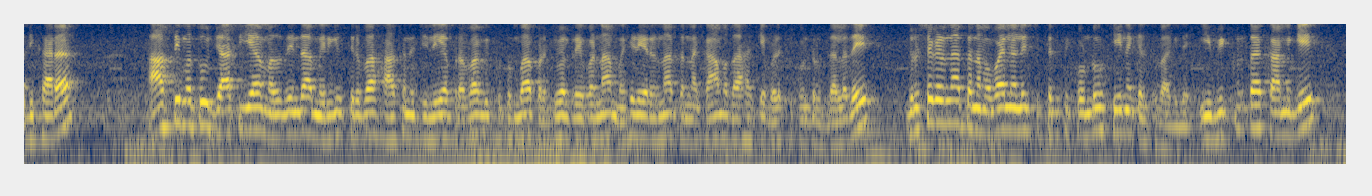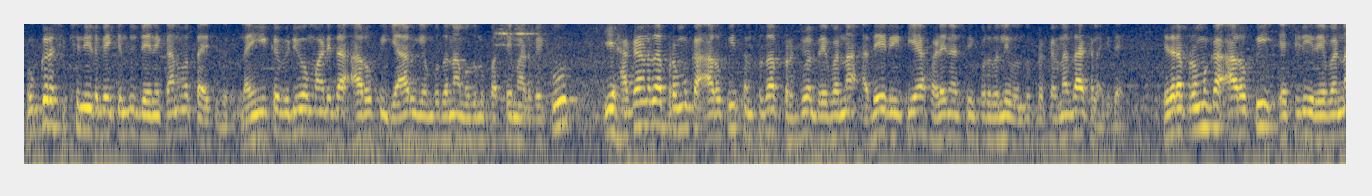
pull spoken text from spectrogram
ಅಧಿಕಾರ ಆಸ್ತಿ ಮತ್ತು ಜಾತಿಯ ಮತದಿಂದ ಮೆರೆಯುತ್ತಿರುವ ಹಾಸನ ಜಿಲ್ಲೆಯ ಪ್ರಭಾವಿ ಕುಟುಂಬ ಪ್ರಜ್ವಲ್ ರೇವಣ್ಣ ಮಹಿಳೆಯರನ್ನ ತನ್ನ ಕಾಮದಾಹಕ್ಕೆ ಬಳಸಿಕೊಂಡಿರುವುದಲ್ಲದೆ ದೃಶ್ಯಗಳನ್ನು ತನ್ನ ಮೊಬೈಲ್ನಲ್ಲಿ ಚಿತ್ರಿಸಿಕೊಂಡು ಹೀನ ಕೆಲಸವಾಗಿದೆ. ಈ ವಿಕೃತ ಕಾಮಿಗೆ ಉಗ್ರ ಶಿಕ್ಷೆ ನೀಡಬೇಕೆಂದು ಜೈನಿಕಾನ್ ಒತ್ತಾಯಿಸಿದರು. ಲೈಂಗಿಕ ವಿಡಿಯೋ ಮಾಡಿದ ಆರೋಪಿ ಯಾರು ಎಂಬುದನ್ನು ಮೊದಲು ಪತ್ತೆ ಮಾಡಬೇಕು. ಈ ಹಗರಣದ ಪ್ರಮುಖ ಆರೋಪಿ ಸಂಸದ ಪ್ರಜ್ವಲ್ ರೇವಣ್ಣ ಅದೇ ರೀತಿಯ ಹೊಳೆ ನರಸೀಪುರದಲ್ಲಿ ಒಂದು ಪ್ರಕರಣ ದಾಖಲಾಗಿದೆ. ಇದರ ಪ್ರಮುಖ ಆರೋಪಿ ಎಚ್ ಡಿ ರೇವಣ್ಣ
